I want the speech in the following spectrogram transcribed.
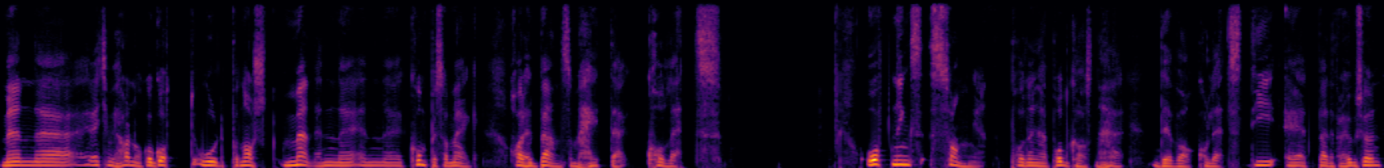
men uh, jeg vet ikke om vi har noe godt ord på norsk. Men en, en kompis av meg har et band som heter Colettes. Åpningssangen på denne podkasten her, det var Colettes. De er et band fra Haugesund,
